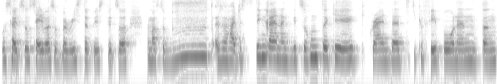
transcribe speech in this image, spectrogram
wo es halt so selber so Barista bist, wird so, dann machst du so, also halt das Ding rein, dann wird so runtergegrindet, die Kaffeebohnen, dann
